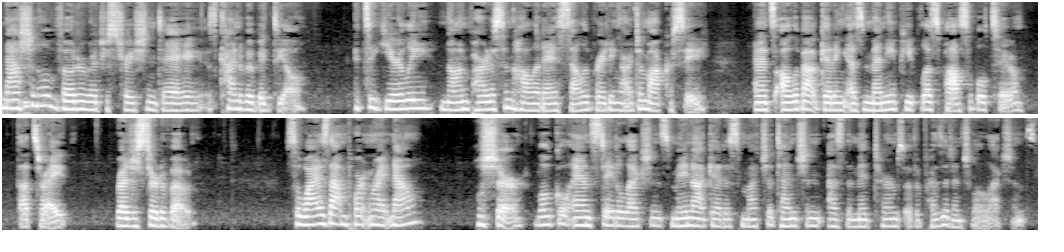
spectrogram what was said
National Voter Registration Day is kind of a big deal. It's a yearly, nonpartisan holiday celebrating our democracy, and it's all about getting as many people as possible to, that's right, register to vote. So, why is that important right now? Well, sure, local and state elections may not get as much attention as the midterms or the presidential elections,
